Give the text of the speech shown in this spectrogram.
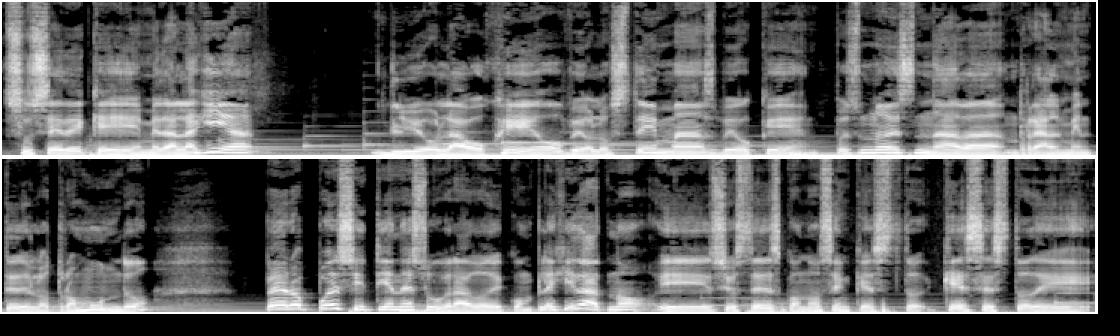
sucede que me dan la guía, yo la ojeo, veo los temas, veo que pues no es nada realmente del otro mundo, pero pues sí tiene su grado de complejidad, ¿no? Eh, si ustedes conocen qué, esto, qué es esto de,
